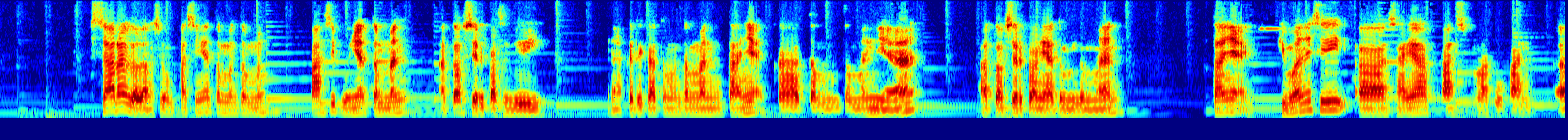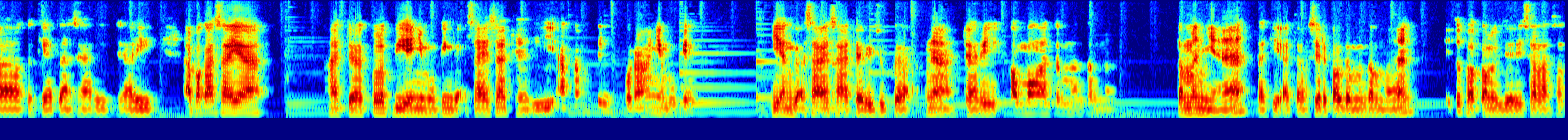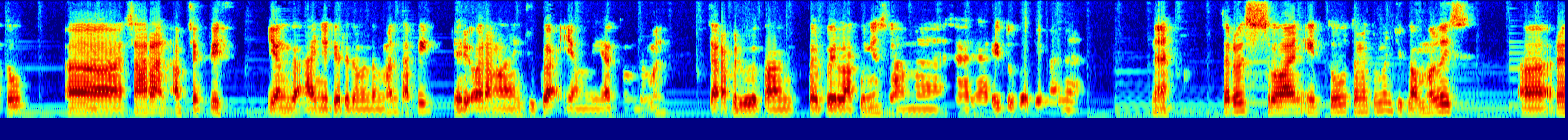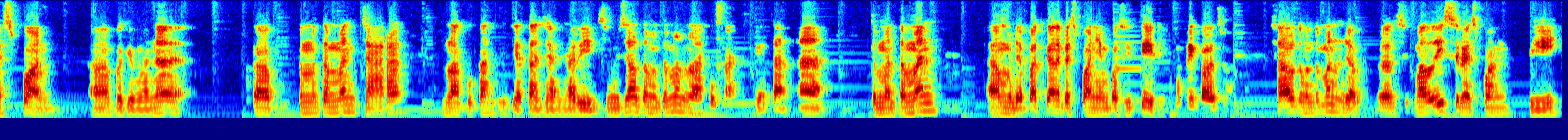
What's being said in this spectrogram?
secara gak langsung pastinya teman-teman pasti punya teman atau circle sendiri. Nah, ketika teman-teman tanya ke teman-temannya atau circle-nya teman-teman, tanya gimana sih uh, saya pas melakukan uh, kegiatan sehari-hari, apakah saya ada kelebihan yang mungkin nggak saya sadari? Atau mungkin kekurangan yang mungkin yang nggak saya sadari juga. Nah, dari omongan teman-teman temannya tadi atau circle teman-teman itu bakal menjadi salah satu uh, saran objektif yang nggak hanya dari teman-teman tapi dari orang lain juga yang melihat teman-teman cara berperilakunya selama sehari-hari itu bagaimana. Nah, terus selain itu teman-teman juga melis uh, respon uh, bagaimana teman-teman uh, cara melakukan kegiatan sehari-hari. Misal teman-teman melakukan kegiatan A, teman-teman uh, mendapatkan respon yang positif. Tapi kalau misal teman-teman melalui respon B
